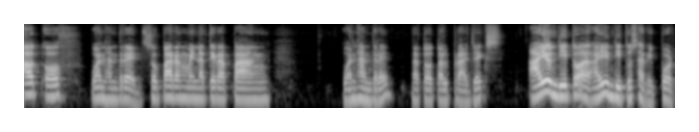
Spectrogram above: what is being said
out of 100. So parang may natira pang 100 na total projects. Ayon dito, ayon dito sa report.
